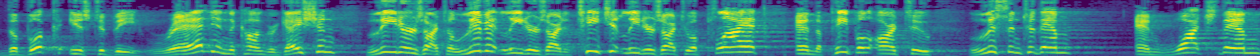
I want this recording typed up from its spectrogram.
the book is to be read in the congregation. Leaders are to live it. Leaders are to teach it. Leaders are to apply it. And the people are to listen to them and watch them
